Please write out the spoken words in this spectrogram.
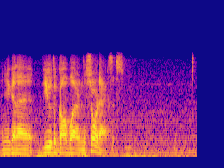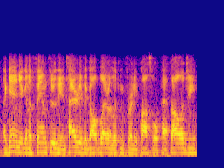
and you're going to view the gallbladder in the short axis. Again, you're going to fan through the entirety of the gallbladder looking for any possible pathology.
